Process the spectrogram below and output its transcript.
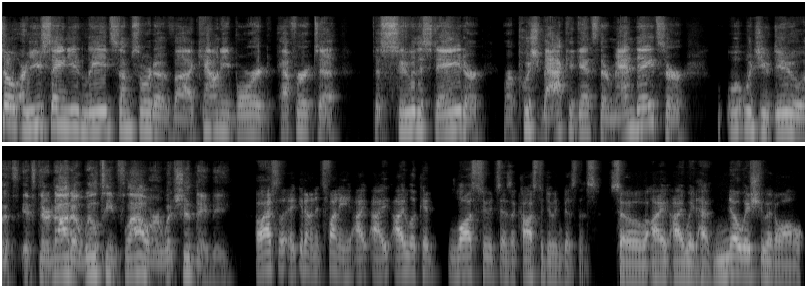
So, are you saying you'd lead some sort of uh, county board effort to to sue the state or or push back against their mandates, or what would you do if if they're not a wilting flower? What should they be? Oh, absolutely. You know, and it's funny. I, I, I look at lawsuits as a cost of doing business. So I I would have no issue at all.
